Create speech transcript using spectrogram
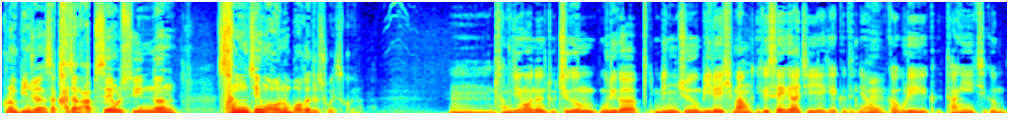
그럼 민주당에서 가장 앞세울 수 있는 상징 어는 뭐가 될 수가 있을까요? 음, 상징어는 지금 우리가 민주, 미래, 희망 이게 세 가지 얘기했거든요. 네. 그러니까 우리 그 당이 지금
